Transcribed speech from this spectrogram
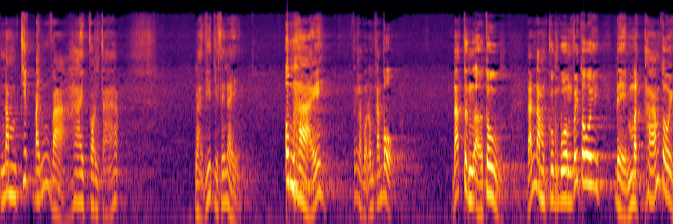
năm chiếc bánh và hai con cá. Ngài viết như thế này, ông Hải, tức là một ông cán bộ, đã từng ở tù, đã nằm cùng buồng với tôi để mật thám tôi.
